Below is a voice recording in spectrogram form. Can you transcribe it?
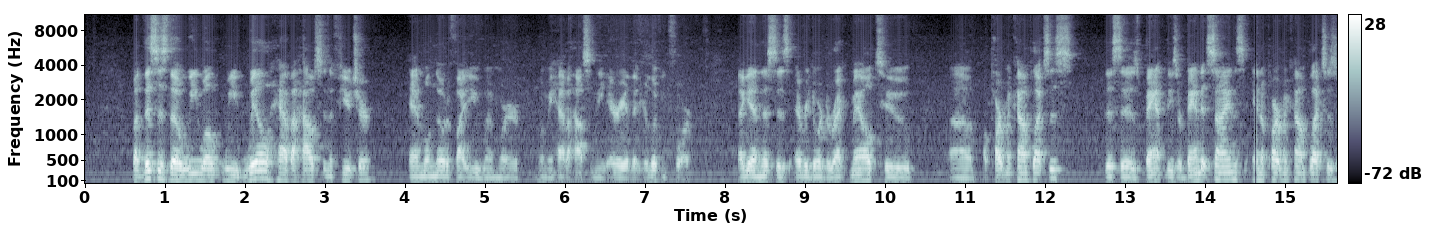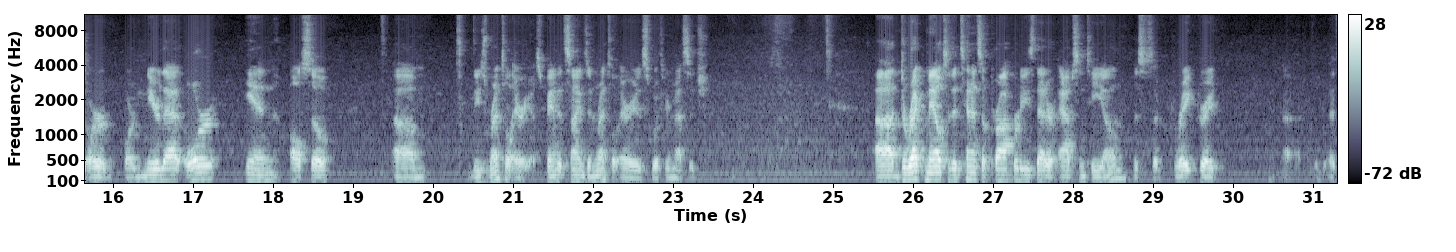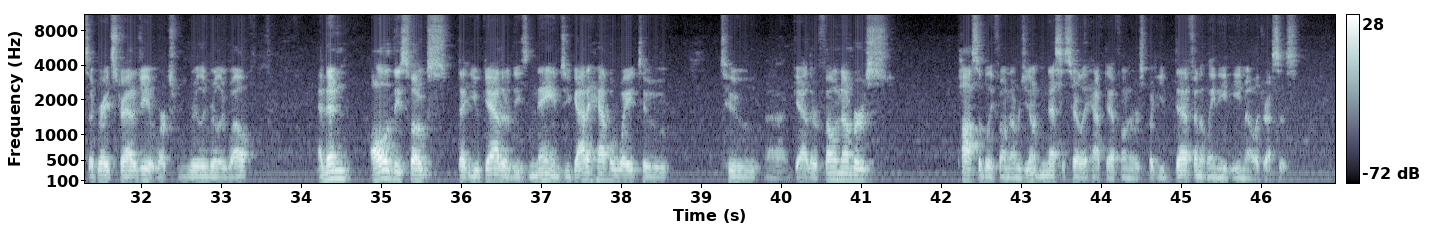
But this is the we will we will have a house in the future, and we'll notify you when we're when we have a house in the area that you're looking for. Again, this is every door direct mail to uh, apartment complexes. This is band, these are bandit signs in apartment complexes or or near that or in also um, these rental areas, bandit signs in rental areas with your message. Uh, direct mail to the tenants of properties that are absentee owned. This is a great, great. Uh, it's a great strategy. It works really, really well. And then all of these folks that you gather, these names, you got to have a way to to uh, gather phone numbers, possibly phone numbers. You don't necessarily have to have phone numbers, but you definitely need email addresses.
